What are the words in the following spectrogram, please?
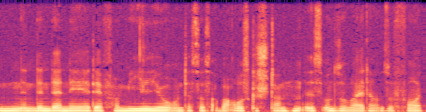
in, in, der Nähe der Familie und dass das aber ausgestanden ist und so weiter und so fort.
